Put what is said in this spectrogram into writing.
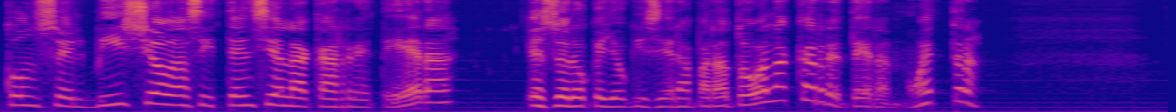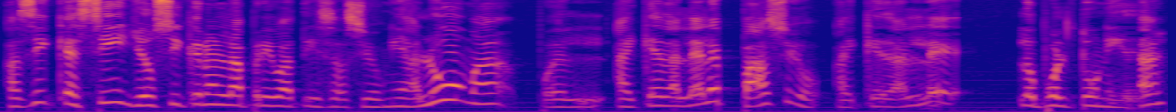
con servicio de asistencia en la carretera. Eso es lo que yo quisiera para todas las carreteras nuestras. Así que sí, yo sí creo en la privatización. Y a Luma, pues hay que darle el espacio, hay que darle la oportunidad.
